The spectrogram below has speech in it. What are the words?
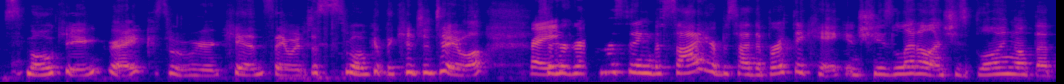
smoking, right? Because when we were kids, they would just smoke at the kitchen table. Right. So her grandma's sitting beside her, beside the birthday cake, and she's little and she's blowing out the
